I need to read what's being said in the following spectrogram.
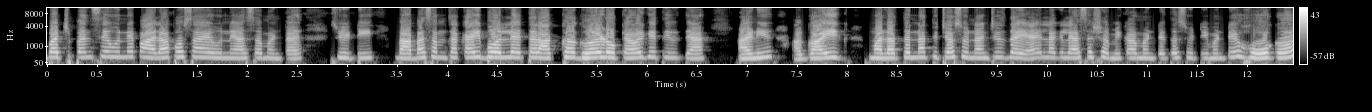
बचपन से उन्हे पाला पोसा आहे उन्हे असं म्हणताय स्वीटी बाबा समजा काही बोलले तर अख्खं घर डोक्यावर घेतील त्या. आणि अगं ऐक मला तर ना तिच्या सुनांचीच दया यायला लागली. असं शमिका म्हणते तर स्वीटी म्हणते हो ग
